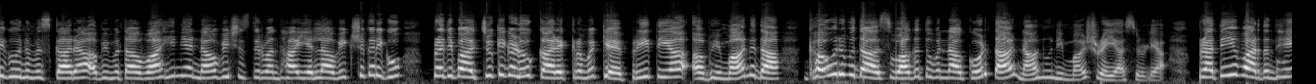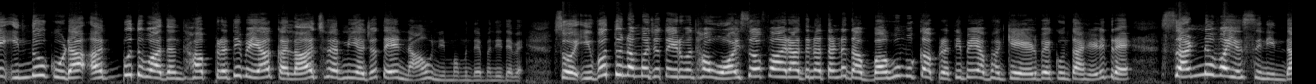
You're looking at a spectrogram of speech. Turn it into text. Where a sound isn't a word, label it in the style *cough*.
ಎಲ್ಲರಿಗೂ ನಮಸ್ಕಾರ. ಅಭಿಮತ ವಾಹಿನಿಯನ್ನ ವೀಕ್ಷಿಸುತ್ತಿರುವಂತಹ ಎಲ್ಲ ವೀಕ್ಷಕರಿಗೂ ಪ್ರತಿಭಾ ಚುಕ್ಕಿಗಳು ಕಾರ್ಯಕ್ರಮಕ್ಕೆ ಪ್ರೀತಿಯ ಅಭಿಮಾನದ ಗೌರವದ ಸ್ವಾಗತವನ್ನ ಕೋರ್ತಾ ನಾನು ನಿಮ್ಮ ಶ್ರೇಯಾ ಸುಳ್ಯ. ಪ್ರತಿ ವಾರದಂತೆ ಇಂದೂ ಕೂಡ ಅದ್ಭುತವಾದಂತಹ ಪ್ರತಿಭೆಯ ಕಲಾಚರಣಿಯ ಜೊತೆ ನಾವು ನಿಮ್ಮ ಮುಂದೆ ಬಂದಿದ್ದೇವೆ. ಸೊ ಇವತ್ತು ನಮ್ಮ ಜೊತೆ ಇರುವಂತಹ ವಾಯ್ಸ್ ಆಫ್ ಆರಾಧನಾ ತಂಡದ ಬಹುಮುಖ ಪ್ರತಿಭೆಯ ಬಗ್ಗೆ ಹೇಳಬೇಕು ಅಂತ ಹೇಳಿದ್ರೆ, ಸಣ್ಣ ವಯಸ್ಸಿನಿಂದ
